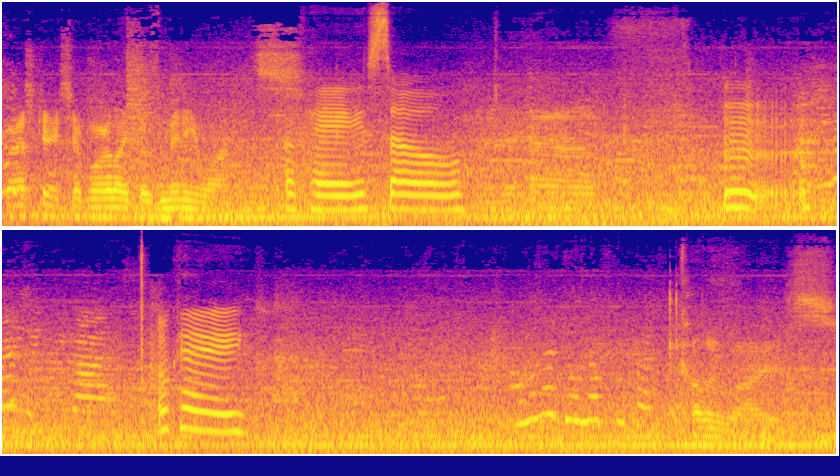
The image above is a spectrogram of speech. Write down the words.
Smash cakes are more like those mini ones. Okay, so And they mm, got. Okay. I want a donut for breakfast. color-wise. I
